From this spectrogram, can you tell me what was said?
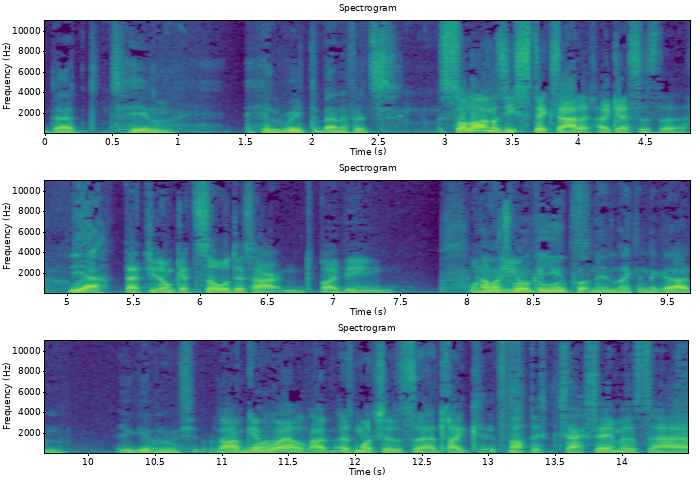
that he'll he'll reap the benefits. So long as he sticks at it, I guess is the yeah that you don't get so disheartened by being one How much work are you ones. putting in, like in the garden? Are you giving few- Like, I'm giving well I'm- as much as uh, like it's not the exact same as uh,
